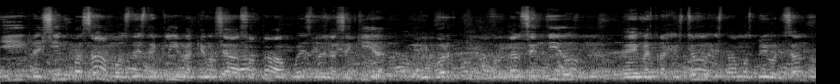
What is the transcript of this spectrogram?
y recién pasamos de este clima que nos ha azotado pues de la sequía y por, por tal sentido en nuestra gestión estamos priorizando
